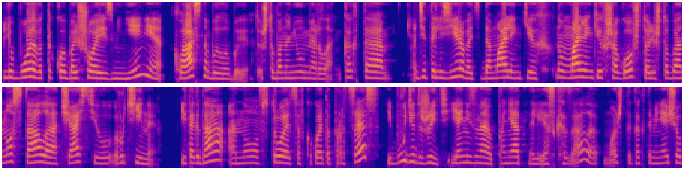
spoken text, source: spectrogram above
любое вот такое большое изменение классно было бы, чтобы оно не умерло. Как-то детализировать до маленьких, ну, маленьких шагов, что ли, чтобы оно стало частью рутины. И тогда оно встроится в какой-то процесс и будет жить. Я не знаю, понятно ли я сказала. Может, ты как-то меня еще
